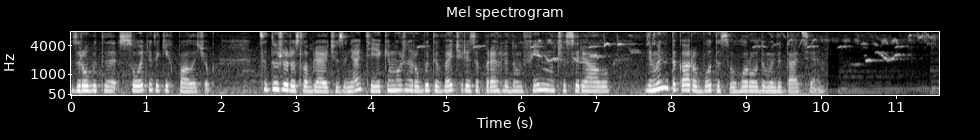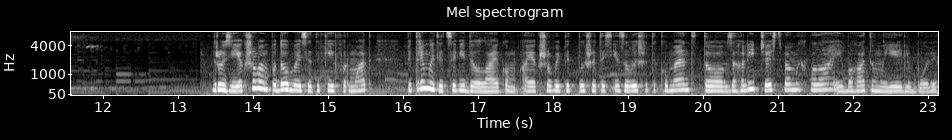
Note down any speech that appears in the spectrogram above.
зробите сотню таких паличок. Це дуже розслабляюче заняття, яке можна робити ввечері за переглядом фільму чи серіалу. Для мене така робота свого роду медитація. Друзі, якщо вам подобається такий формат, підтримайте це відео лайком. А якщо ви підпишетесь і залишите комент, то взагалі честь вам і хвала і багато моєї любові.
